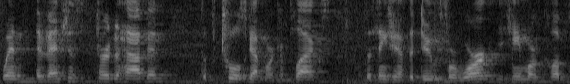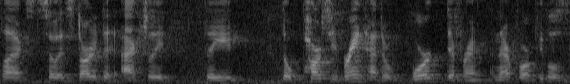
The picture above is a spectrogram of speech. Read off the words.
when inventions started to happen, the tools got more complex. The things you have to do for work became more complex. So it started to actually the the parts of your brain had to work different, and therefore people's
